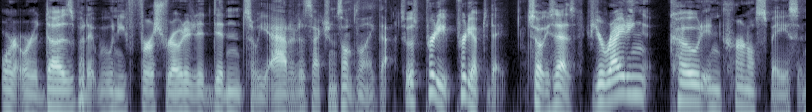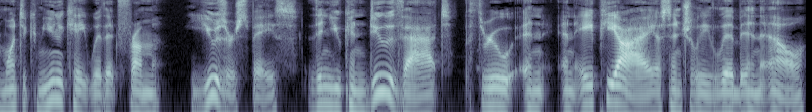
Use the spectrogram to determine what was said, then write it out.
or or it does, but it, when he first wrote it, it didn't. So he added a section, something like that. So it's pretty pretty up to date. So he says, if you're writing code in kernel space and want to communicate with it from user space, then you can do that through an, an API, essentially libnl,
